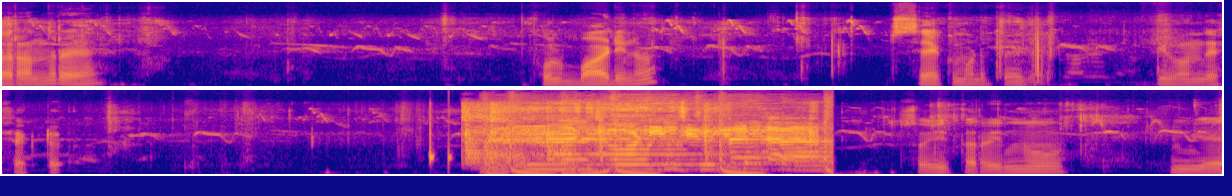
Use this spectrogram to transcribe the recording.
ಥರ ಅಂದರೆ ಫುಲ್ ಬಾಡಿನ ಸೇಕ್ ಮಾಡ್ತಾ ಇದೆ. ಈ ಒಂದು ಎಫೆಕ್ಟು ಸೊ ಈ ಥರ ಇನ್ನೂ ನಿಮಗೆ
